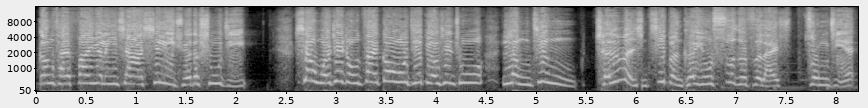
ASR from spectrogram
刚才翻阅了一下心理学的书籍，像我这种在购物节表现出冷静沉稳，基本可以用四个字来总结：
